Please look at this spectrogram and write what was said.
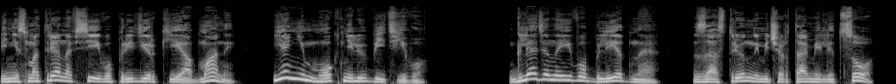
и несмотря на все его придирки и обманы, я не мог не любить его. Глядя на его бледное, заостренными чертами лицо,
